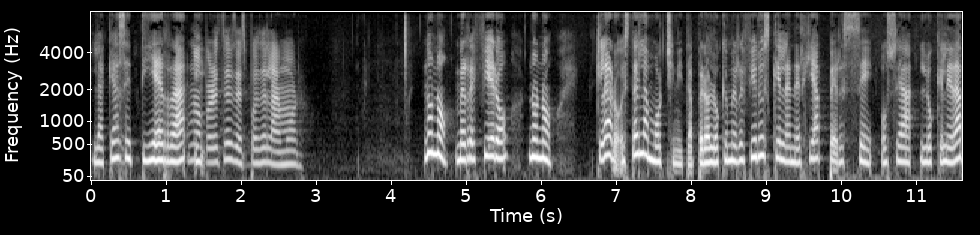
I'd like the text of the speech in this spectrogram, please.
la que hace tierra. No, pero este es después del amor. No, no, me refiero, no, no. Claro, está el amor chinita, pero a lo que me refiero es que la energía per se, o sea, lo que le da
